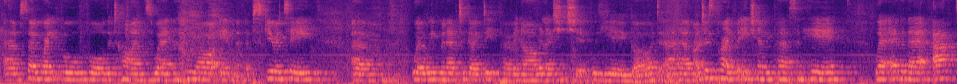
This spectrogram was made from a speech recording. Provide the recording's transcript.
Um, so grateful for the times when we are in obscurity, um, where we've been able to go deeper in our relationship with you, God. And um, I just pray for each and every person here, wherever they're at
